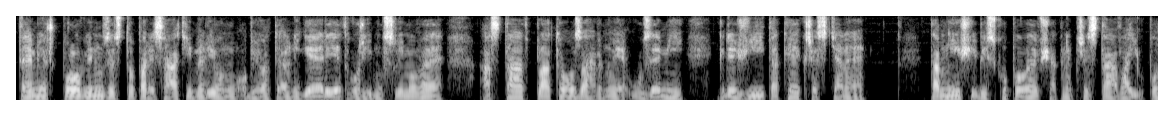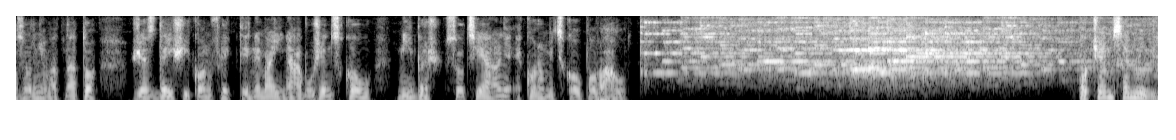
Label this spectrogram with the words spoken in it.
Téměř polovinu ze 150 milionů obyvatel Nigérie tvoří muslimové a stát Plato zahrnuje území, kde žijí také křesťané. Tamnější biskupové však nepřestávají upozorňovat na to, že zdejší konflikty nemají náboženskou, nýbrž sociálně-ekonomickou povahu. O čem se mluví?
